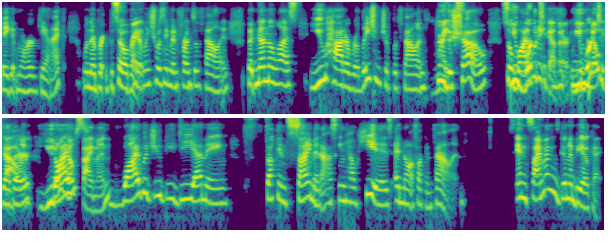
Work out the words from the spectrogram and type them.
make it more organic when they're so Right. apparently she wasn't even friends with Falynn, but nonetheless, you had a relationship with Falynn through the show. So you why work wouldn't together. You, you, work know together. Falynn. You don't Why- know Simon. Why would you be DMing fucking Simon asking how he is and not fucking Falynn? And Simon's gonna be okay.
